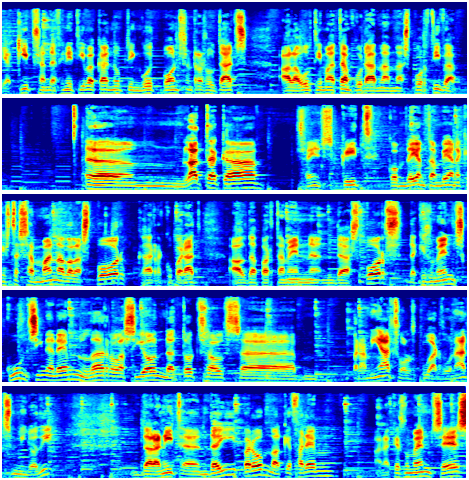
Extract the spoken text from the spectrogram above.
i equips, en definitiva, que han obtingut bons resultats a l última temporada esportiva. Um, L'acte que s'ha inscrit, com dèiem també, en aquesta setmana de l'esport que ha recuperat el Departament d'Esports. D'aquí moments consignarem la relació de tots els eh, premiats o els guardonats, millor dir, de la nit d'ahir, però el que farem en aquests moments és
